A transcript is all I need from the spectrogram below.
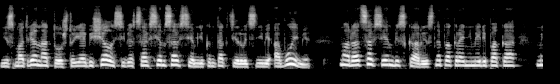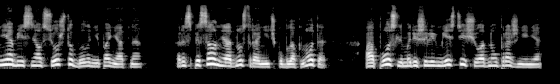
Несмотря на то, что я обещала себе совсем-совсем не контактировать с ними обоими, Марат совсем бескорыстно, по крайней мере пока, мне объяснял все, что было непонятно. Расписал не одну страничку блокнота, а после мы решили вместе еще одно упражнение,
